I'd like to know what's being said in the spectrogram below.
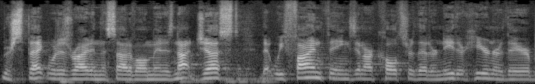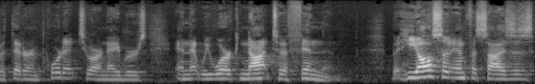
respect what is right in the sight of all men is not just that we find things in our culture that are neither here nor there, but that are important to our neighbors, and that we work not to offend them. But he also emphasizes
